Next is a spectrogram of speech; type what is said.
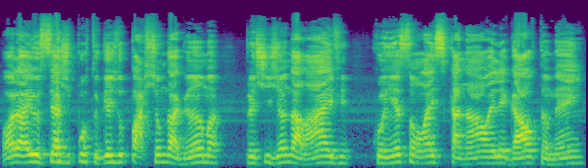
Olha aí o Sérgio Português do Paixão da Gama, prestigiando a live. Conheçam lá esse canal, é legal também.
